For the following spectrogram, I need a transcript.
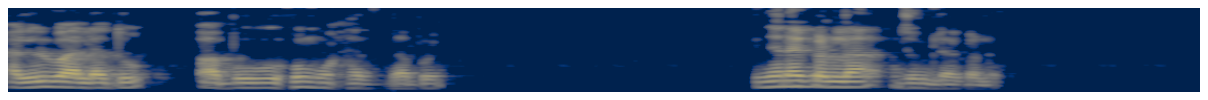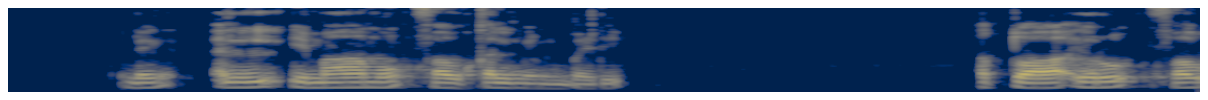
അൽ വലതു അബൂഹു മുഹദ്ദബുൻ ഇങ്ങനെയൊക്കെയുള്ള ജുംലകൾ അല്ലെങ്കിൽ അൽ ഇമാമു ഫൗഖൽ മിംബരി അത്വാഇറു ഫൗ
